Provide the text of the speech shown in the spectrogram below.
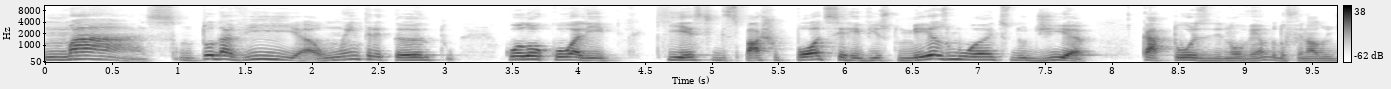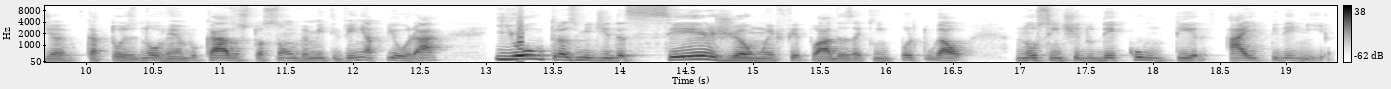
um mas, um todavia, um entretanto, colocou ali que esse despacho pode ser revisto mesmo antes do dia 14 de novembro, do final do dia 14 de novembro, caso a situação obviamente venha a piorar e outras medidas sejam efetuadas aqui em Portugal no sentido de conter a epidemia.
